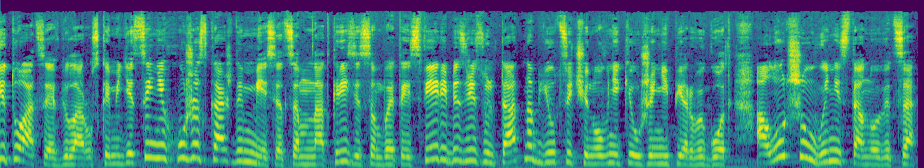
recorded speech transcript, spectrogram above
Ситуация в белорусской медицине хуже с каждым месяцем. Над кризисом в этой сфере безрезультатно бьются чиновники уже не первый год. А лучше, увы, не становится.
